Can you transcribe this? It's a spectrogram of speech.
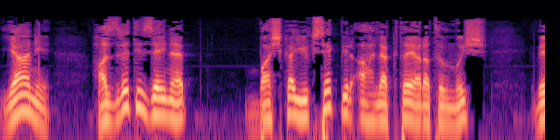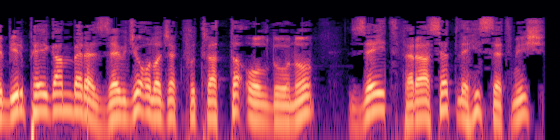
Yani Hazreti Zeynep başka yüksek bir ahlakta yaratılmış ve bir peygambere zevci olacak fıtratta olduğunu Zeyd ferasetle hissetmiş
